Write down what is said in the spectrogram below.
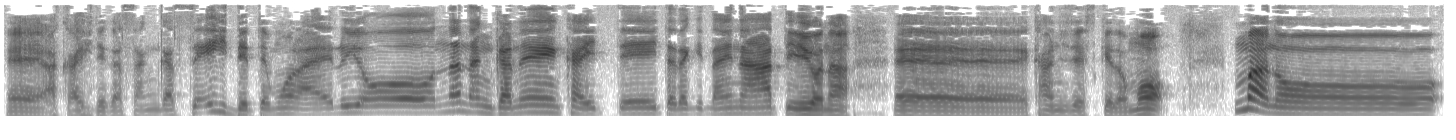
えー、赤井秀香さんがぜひ出てもらえるようななんかね、書いていただきたいなっていうような、えー、感じですけども、まあ、あの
